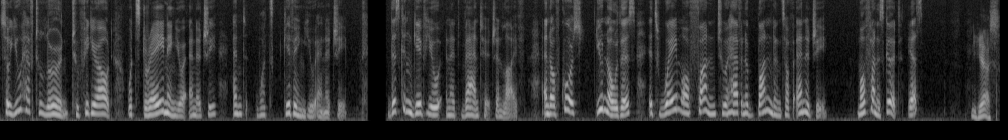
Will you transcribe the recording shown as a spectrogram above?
So you have to learn to figure out what's draining your energy and what's giving you energy. This can give you an advantage in life. And of course, you know this, it's way more fun to have an abundance of energy. More fun is good, yes? Yes.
